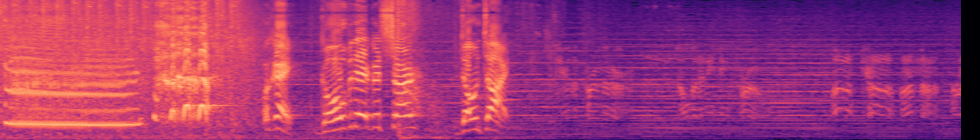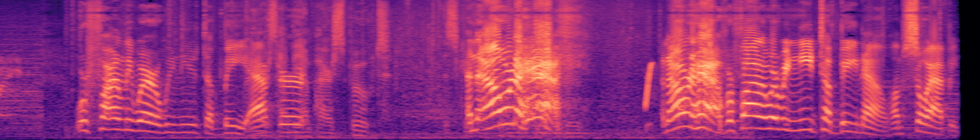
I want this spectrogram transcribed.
okay, go over there, good sir. Don't die. We're finally where we needed to be The after Empire spooked. An hour and a half. An hour and a half. We're finally where we need to be now. I'm so happy.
